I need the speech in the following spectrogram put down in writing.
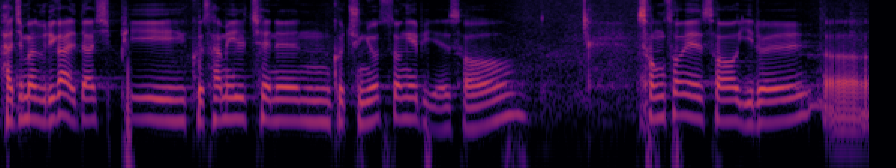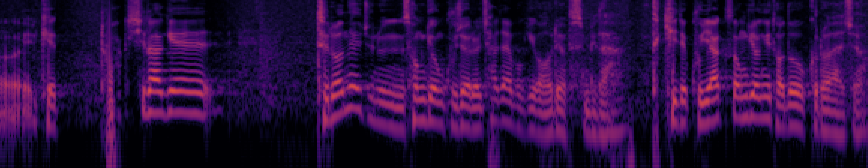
하지만 우리가 알다시피 그 삼일체는 그 중요성에 비해서 성서에서 이를 어, 이렇게 확실하게 드러내주는 성경 구절을 찾아보기가 어렵습니다. 특히 이제 구약 성경이 더더욱 그러하죠.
